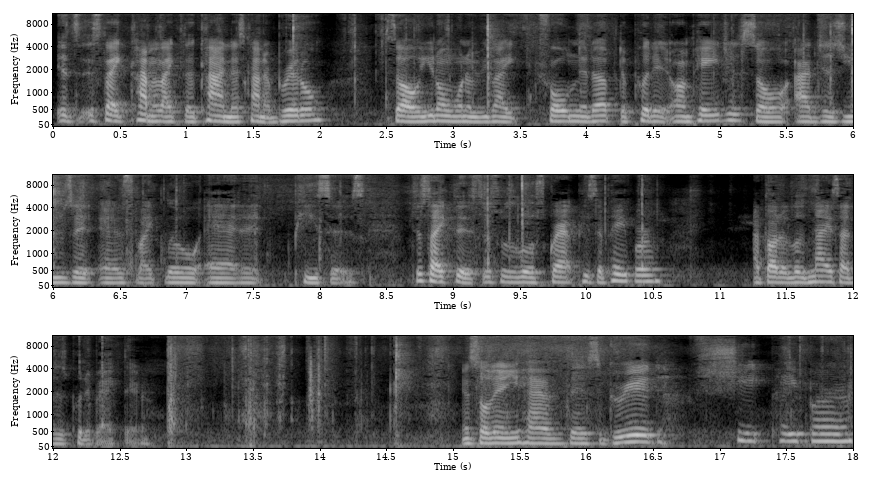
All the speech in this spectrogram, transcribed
it's, it's like kind of like the kind that's kind of brittle. So you don't want to be like folding it up to put it on pages. So I just use it as like little added pieces. Just like this. This was a little scrap piece of paper. I thought it looked nice. I just put it back there. And so then you have this grid sheet paper.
